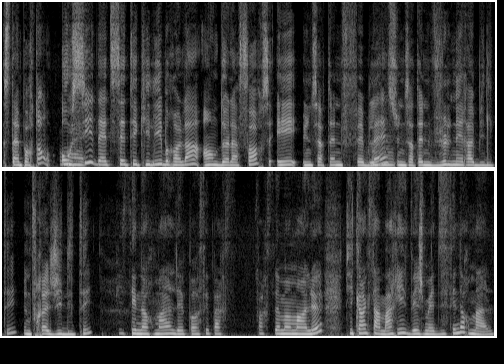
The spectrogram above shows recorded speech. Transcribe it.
C'est important aussi d'être cet équilibre-là entre de la force et une certaine faiblesse, mhm. une certaine vulnérabilité, une fragilité. Puis c'est normal de passer par par ce moment-là. Puis quand ça m'arrive, ben, je me dis, c'est normal.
